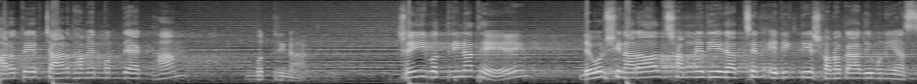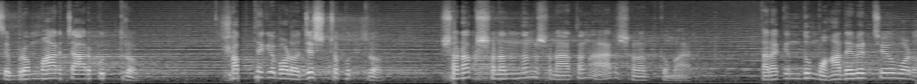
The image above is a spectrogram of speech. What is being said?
ভারতের চার ধামের মধ্যে এক ধাম বদ্রীনাথ। সেই বদ্রীনাথে দেবর্ষী নারদ সামনে দিয়ে যাচ্ছেন, এদিক দিয়ে সনকাদি মুনি আসছে, ব্রহ্মার চার পুত্র সব থেকে বড় জ্যেষ্ঠ পুত্র, সনক, সনন্দন, সনাতন আর সনত কুমার তারা কিন্তু মহাদেবের চেয়েও বড়।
